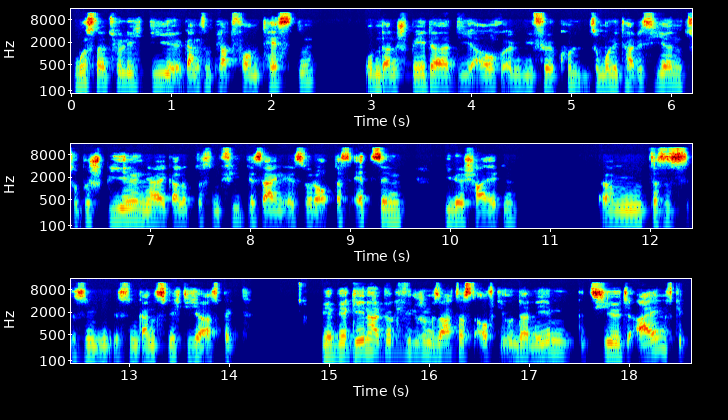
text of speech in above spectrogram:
muss natürlich die ganzen Plattformen testen um dann später die auch irgendwie für Kunden zu monetarisieren, zu bespielen, ja, egal ob das ein Feed-Design ist oder ob das Ads sind, die wir schalten. Ähm, das ist, ist, ein, ist ein ganz wichtiger Aspekt. Wir, wir gehen halt wirklich, wie du schon gesagt hast, auf die Unternehmen gezielt ein. Es gibt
